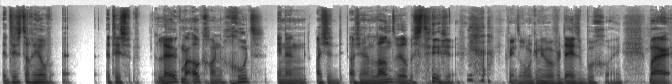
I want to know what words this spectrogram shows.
het is toch heel, het is leuk, maar ook gewoon goed in een, als je, als je een land wil besturen. Ik weet niet waarom ik het nu over deze boeg gooi. Maar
